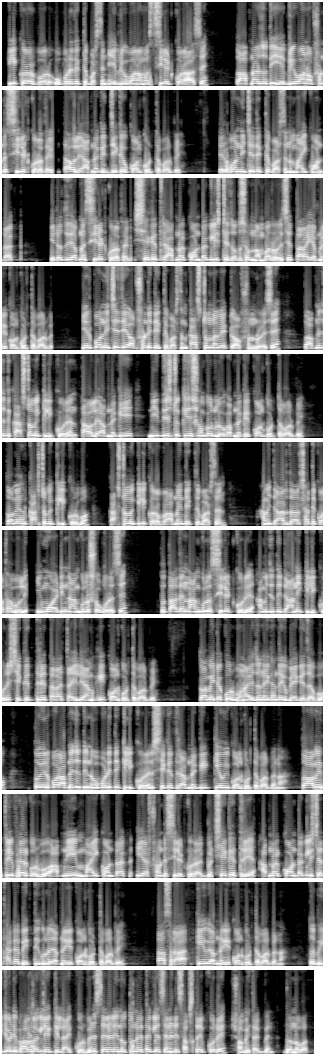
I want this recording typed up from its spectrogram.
ক্লিক করার পর উপরে দেখতে পাচ্ছেন এভরি ওয়ান আমার সিলেক্ট করা আছে। তো আপনার যদি এভরি ওয়ান অপশনটা সিলেক্ট করা থাকে, তাহলে আপনাকে যে কেউ কল করতে পারবে। এরপর নিচে দেখতে পাচ্ছেন মাই কন্ট্যাক্ট এটা যদি আপনার সিলেক্ট করা থাকে, সেক্ষেত্রে আপনার কন্ট্যাক্ট লিস্টে যত সব নাম্বার রয়েছে, তারাই আপনাকে কল করতে পারবে। এরপর নিচে যে অপশনটি দেখতে পাচ্ছেন কাস্টম নামে একটা অপশন রয়েছে। তো আপনি যদি কাস্টমে ক্লিক করেন, তাহলে আপনাকে নির্দিষ্ট কিছু সংখ্যক লোক আপনাকে কল করতে পারবে। তো আমি এখন কাস্টমে ক্লিক করব। কাস্টমে ক্লিক করার পর আপনি দেখতে পাচ্ছেন, আমি যার যার সাথে কথা বলি, ইমো আইডির নামগুলো শো করেছে। তো তাদের নামগুলো সিলেক্ট করে আমি যদি ডানে ক্লিক করি, সেক্ষেত্রে তারা চাইলে আমাকে কল করতে পারবে। তো আমি এটা করব না এই জন্য এখান থেকে ব্যাগে যাব। তো এরপর আপনি যদি নোবডিতে ক্লিক করেন, সেক্ষেত্রে আপনাকে কেউই কল করতে পারবে না। তো আমি প্রিফার করব আপনি মাই কন্ট্যাক্ট এয়ার ফ্রন্টে সিলেক্ট করে রাখবেন। সেক্ষেত্রে আপনার কন্ট্যাক্ট লিস্টে থাকা ব্যক্তিগুলোই আপনাকে কল করতে পারবে। তাছাড়া কেউই আপনাকে কল করতে পারবে না। তো ভিডিওটি ভালো লাগলে একটি লাইক করবেন। চ্যানেলে নতুন হয়ে থাকলে চ্যানেলটি সাবস্ক্রাইব করে সঙ্গে থাকবেন। ধন্যবাদ।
